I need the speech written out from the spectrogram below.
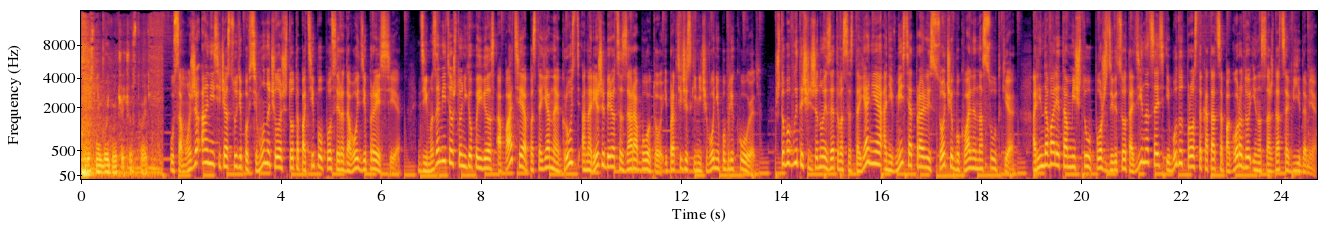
Здесь не будет ничего чувствовать. У самой же Ани сейчас, судя по всему, началось что-то по типу послеродовой депрессии. Дима заметил, что у нее появилась апатия, постоянная грусть, она реже берется за работу и практически ничего не публикует. Чтобы вытащить жену из этого состояния, они вместе отправились в Сочи буквально на сутки. Арендовали там мечту Porsche 911 и будут просто кататься по городу и наслаждаться видами.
